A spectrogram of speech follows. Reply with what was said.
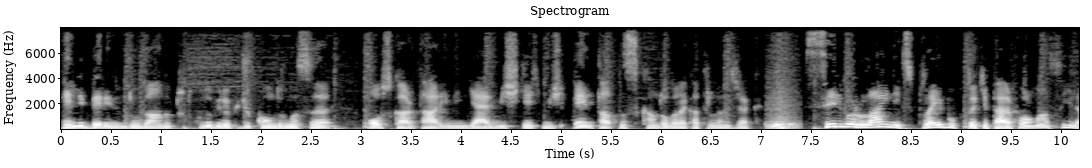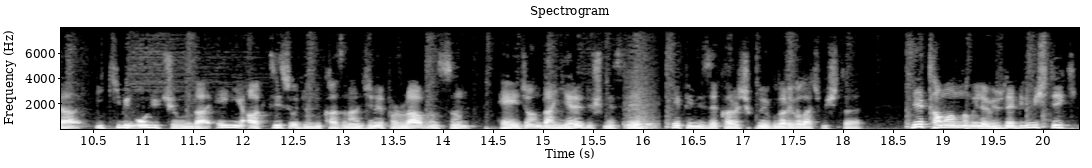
Halle Berry'nin dudağını tutkulu bir öpücük kondurması Oscar tarihinin gelmiş geçmiş en tatlı skandal olarak hatırlanacak. Silver Linings Playbook'taki performansıyla 2013 yılında en iyi aktris ödülünü kazanan Jennifer Lawrence'ın heyecandan yere düşmesi hepimize karışık duygulara yol açmıştı. Ne tam anlamıyla üzülebilmiştik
